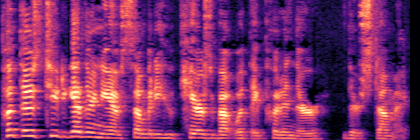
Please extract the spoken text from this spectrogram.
put those two together and you have somebody who cares about what they put in their, their stomach.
